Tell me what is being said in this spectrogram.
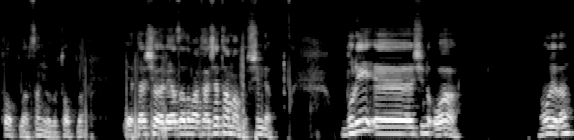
toplarsan iyi. Topla. Yeter şöyle yazalım arkadaşlar tamamdır. Şimdi burayı eee, şimdi oha ne oluyor lan?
